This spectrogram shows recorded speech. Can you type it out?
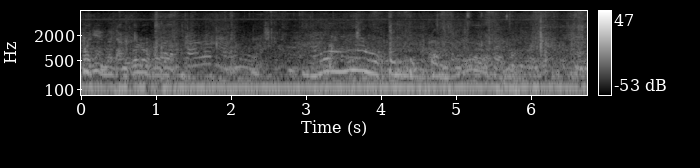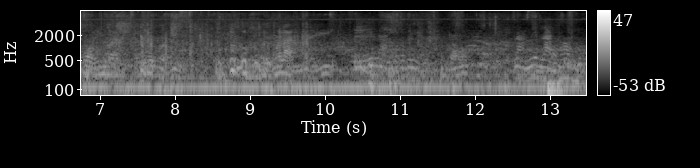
พอแห้งก็ดังทั่วโลกเลยเมื่อไหร่ หลังเงินหลังทอง ลุง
